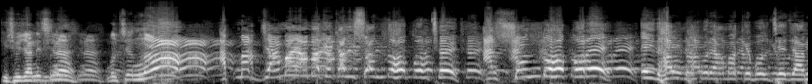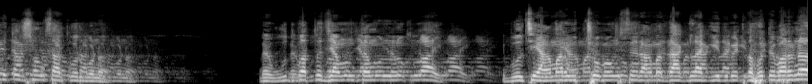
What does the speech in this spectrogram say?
কিছু জানিস না? বলছে, না। আপনার জামাই আমাকে খালি সন্দেহ করছে। আর সন্দেহ করে এই ধারণা করে আমাকে বলছে যে আমি তোর সংসার করব না। উদ্বাত্ত যেমন তেমন লোক লয় বলছে, আমার উচ্চ বংশের আমার দাগ লাগিয়ে দেবে, এটা হতে পারে না।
